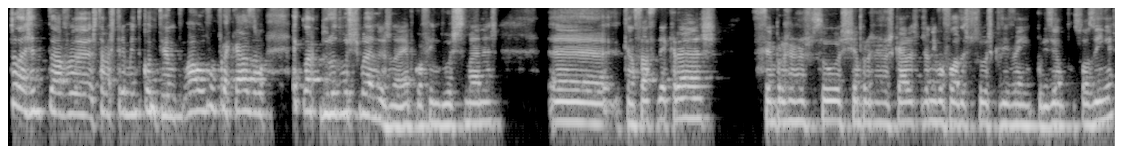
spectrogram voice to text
toda a gente estava, estava extremamente contente. Ah, vou para casa. É claro que durou duas semanas, não é? Porque ao fim de duas semanas, uh, cansaço de ecrãs, sempre as mesmas pessoas, sempre as mesmas caras. Já nem vou falar das pessoas que vivem, por exemplo, sozinhas,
